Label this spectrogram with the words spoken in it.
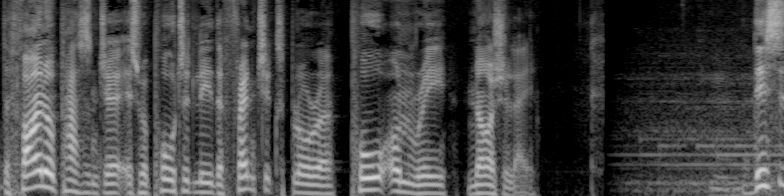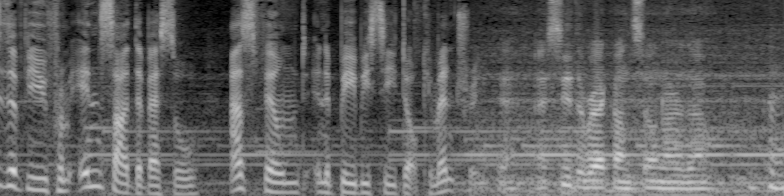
The final passenger is reportedly the French explorer Paul Henri Nargeolet. This is a view from inside the vessel as filmed in a BBC documentary. Yeah, I see the wreck on sonar though. Okay.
